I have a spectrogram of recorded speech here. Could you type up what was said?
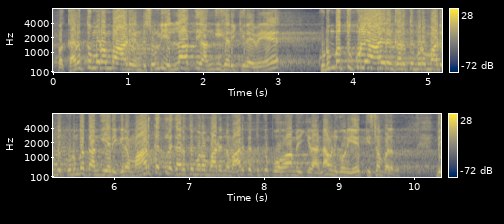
இப்ப கருத்து முரம்பாடு என்று சொல்லி எல்லாத்தையும் அங்கீகரிக்கிறவே குடும்பத்துக்குள்ளே ஆயிரம் கருத்து முரம்பாடு இந்த குடும்பத்தை அங்கீகரிக்கிற மார்க்கத்துல கருத்து முரம்பாடு இந்த மார்க்கத்துக்கு போகாம இருக்கிறான்னா அவனுக்கு ஒரு ஏத்திசம் வளரும். இந்த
